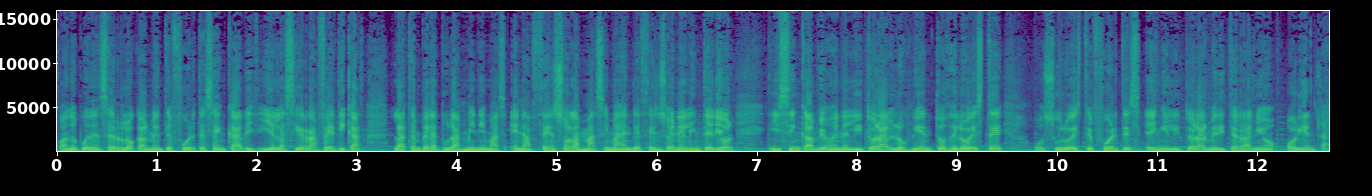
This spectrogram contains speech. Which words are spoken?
cuando pueden ser localmente fuertes en Cádiz y en las sierras béticas. Las temperaturas mínimas en ascenso, las máximas en descenso en el interior y sin cambios en el litoral. Los vientos del oeste o suroeste fuertes en el litoral mediterráneo oriental.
